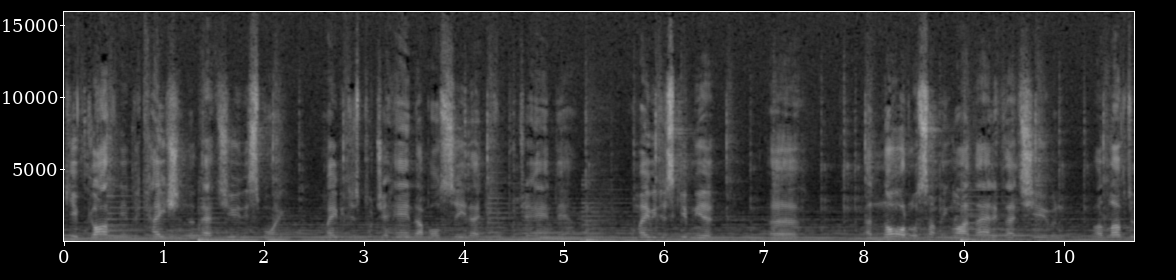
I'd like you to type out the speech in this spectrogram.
give God an indication that that's you this morning, maybe just put your hand up. I'll see that. You can put your hand down. Or maybe just give me a, a, a nod or something like that if that's you. And I'd love to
